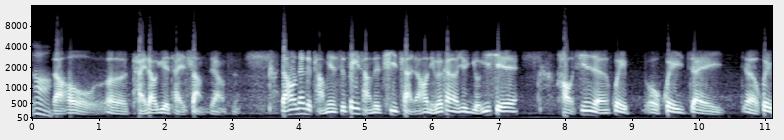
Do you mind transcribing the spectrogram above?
啊，然后呃抬到月台上这样子，然后那个场面是非常的凄惨，然后你会看到就有一些好心人会呃会在呃会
